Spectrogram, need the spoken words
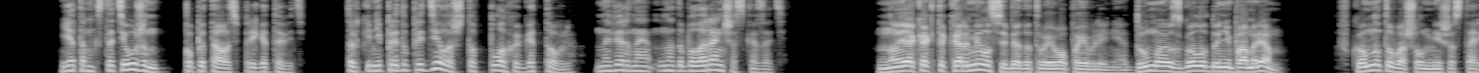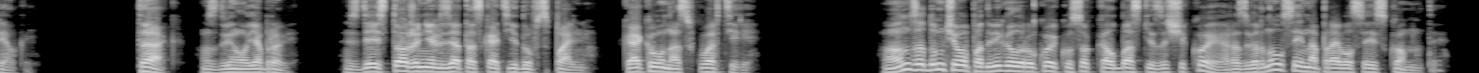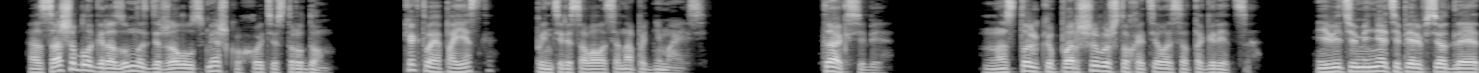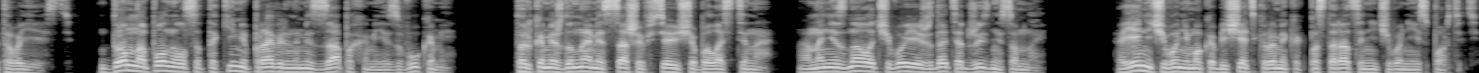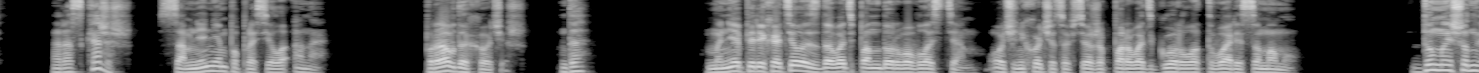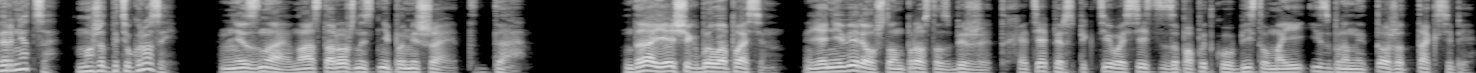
«Я там, кстати, ужин попыталась приготовить. Только не предупредила, что плохо готовлю. Наверное, надо было раньше сказать». «Но я как-то кормил себя до твоего появления. Думаю, с голоду не помрем». В комнату вошел Миша с тарелкой. «Так», — сдвинул я брови, Здесь тоже нельзя таскать еду в спальню, как и у нас в квартире. Он задумчиво подвигал рукой кусок колбаски за щекой, развернулся и направился из комнаты. А Саша благоразумно сдержала усмешку, хоть и с трудом. «Как твоя поездка?» — поинтересовалась она, поднимаясь. «Так себе. Настолько паршиво, что хотелось отогреться. И ведь у меня теперь все для этого есть. Дом наполнился такими правильными запахами и звуками. Только между нами с Сашей все еще была стена. Она не знала, чего ей ждать от жизни со мной. А я ничего не мог обещать, кроме как постараться ничего не испортить. «Расскажешь?» — с сомнением попросила она. «Правда хочешь?» «Да». Мне перехотелось сдавать Пандор во властям. Очень хочется все же порвать горло твари самому. «Думаешь, он вернется?» Может быть, угрозой? Не знаю, но осторожность не помешает, да. Да, ящик был опасен. Я не верил, что он просто сбежит, хотя перспектива сесть за попытку убийства моей избранной тоже так себе.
